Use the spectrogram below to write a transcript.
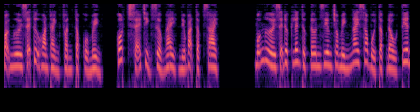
Mọi người sẽ tự hoàn thành phần tập của mình, cốt sẽ chỉnh sửa ngay nếu bạn tập sai. Mỗi người sẽ được lên thực đơn riêng cho mình ngay sau buổi tập đầu tiên,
